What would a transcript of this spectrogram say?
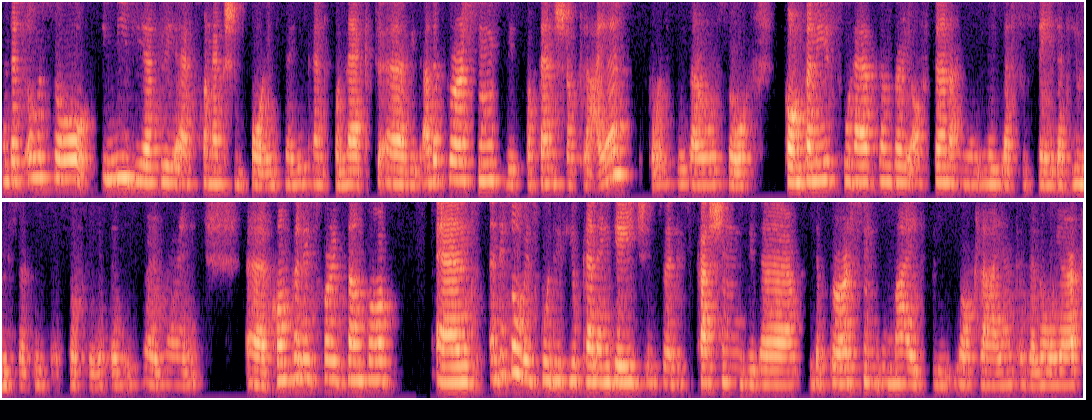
And that's also immediately a connection point where you can connect uh, with other persons, with potential clients, because these are also companies who have them very often. I mean, needless to say that UNICEF is associated with very many uh, companies, for example. And, and it's always good if you can engage into a discussion with a, the person who might be your client as a lawyer,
